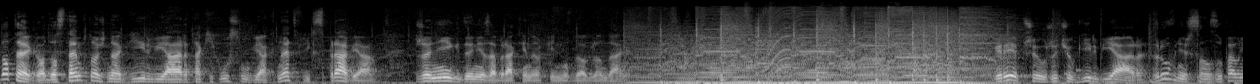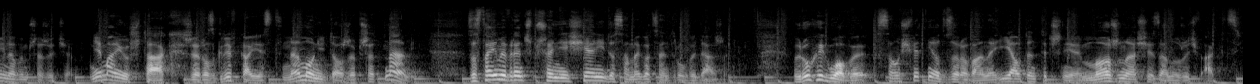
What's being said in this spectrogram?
Do tego dostępność na Gear VR takich usług jak Netflix sprawia, że nigdy nie zabraknie nam filmów do oglądania. Gry przy użyciu Gear VR również są zupełnie nowym przeżyciem. Nie ma już tak, że rozgrywka jest na monitorze przed nami. Zostajemy wręcz przeniesieni do samego centrum wydarzeń. Ruchy głowy są świetnie odwzorowane i autentycznie można się zanurzyć w akcji.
